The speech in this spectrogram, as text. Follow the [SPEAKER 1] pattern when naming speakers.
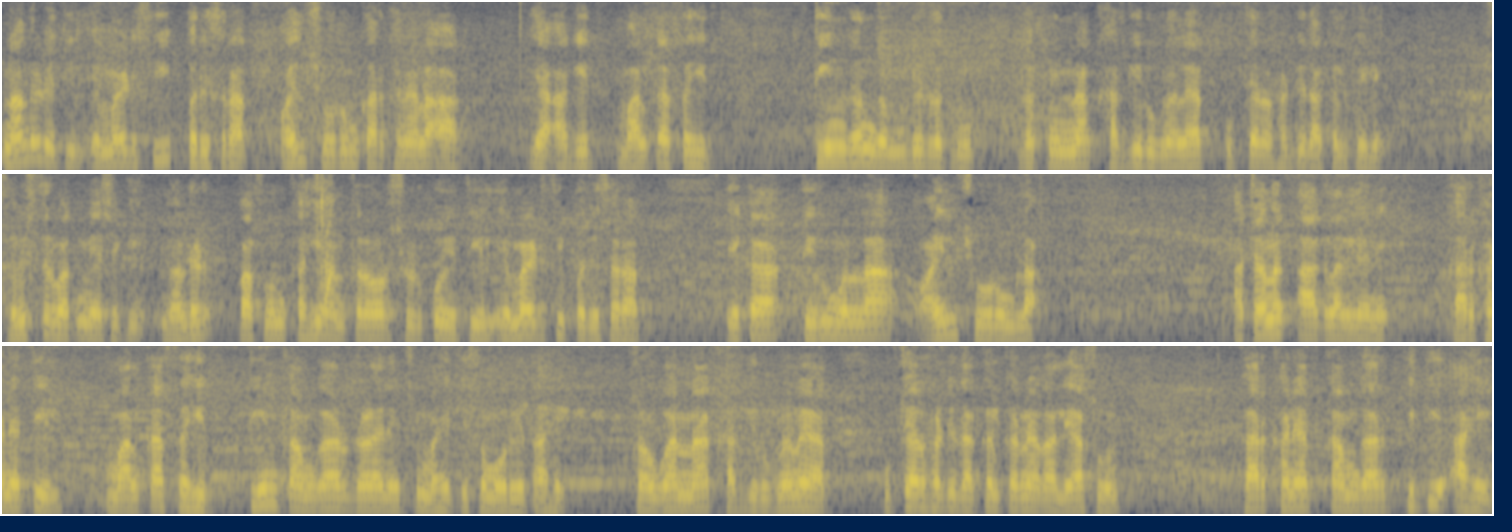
[SPEAKER 1] नांदेड येथील M I D C परिसरात oil showroom कारखान्याला आग. या आगीत मालकासहित तीन जण गंभीर जखमी. जखमींना खाजगी रुग्णालयात उपचारासाठी दाखल केले. सविस्तर बातमी अशी की नांदेडपासून काही अंतरावर शिडको येथील एम आय डी सी परिसरात एका तिरुमल्ला ऑइल शोरूमला अचानक आग लागल्याने कारखान्यातील मालकासहित तीन कामगार जळाल्याची माहिती समोर येत आहे. चौघांना खाजगी रुग्णालयात उपचारासाठी दाखल करण्यात आले असून कारखान्यात कामगार किती आहे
